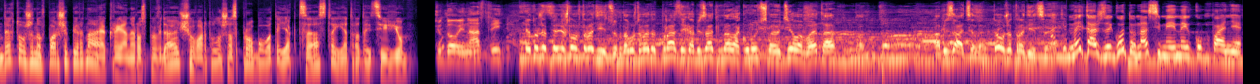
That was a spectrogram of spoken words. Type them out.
Дехто вже не вперше пірнає. Краяни розповідають, що варто лише спробувати, як це стає традицією. Чудовий настрій. Это уже перешло в традицию, потому что в этот праздник обязательно надо окунуть свое тело в это. да. Обязательно. Это уже традиция. Мы каждый год у нас семейные компании.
